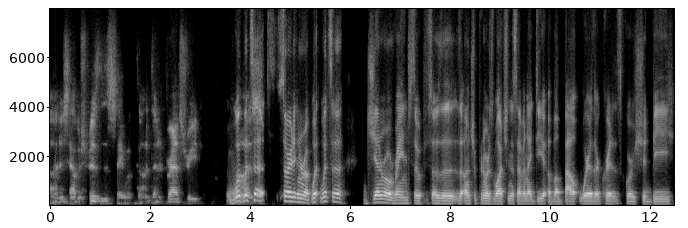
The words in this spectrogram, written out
uh, an established business, say with Dun and Bradstreet. What, what's a sorry to interrupt? What what's a general range so so the the entrepreneurs watching this have an idea of about where their credit score should be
